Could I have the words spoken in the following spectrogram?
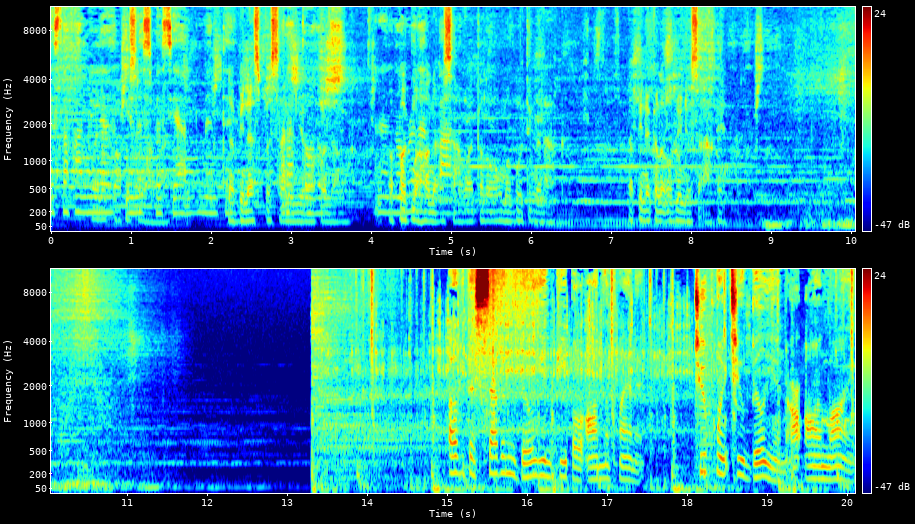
esta familia Bueno, bien Papa, especialmente. Na binaspasan para ninyo ako todos. Ng En el nombre mapagmahal na asawa at dalawang mabuting anak na pinagkaloob ninyo sa akin. Of the 7 billion people on the planet, 2.2 billion are online.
